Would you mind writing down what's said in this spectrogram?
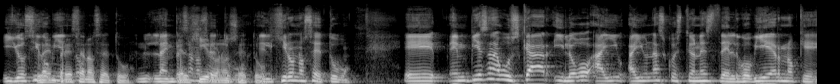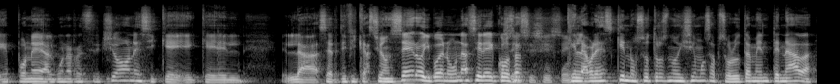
Y yo sigo La viendo. empresa no se detuvo. La empresa El no, giro se no se detuvo. detuvo. El giro no se detuvo. Eh, empiezan a buscar y luego hay, hay unas cuestiones del gobierno que pone algunas restricciones y que, que el- la certificación cero y bueno, una serie de cosas Sí, sí, sí, que la verdad es que nosotros no hicimos absolutamente nada.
